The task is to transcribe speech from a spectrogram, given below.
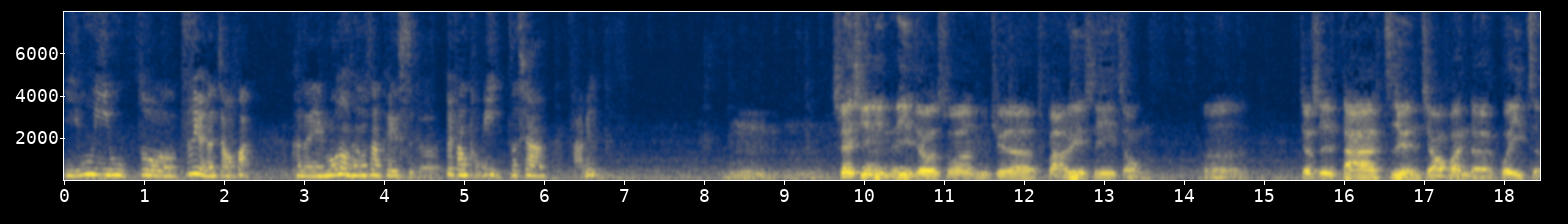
以物易物做资源的交换，可能也某种程度上可以使得对方同意这项法律。嗯，所以其实你的意思就是说，你觉得法律是一种，呃，就是大家资源交换的规则，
